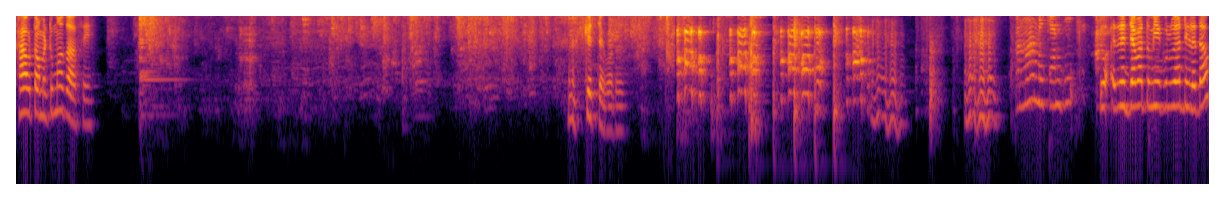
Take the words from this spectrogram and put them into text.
খাও, টমেটো মজা আছে। কেচ্চা করো আমার মেকানজি তো যাবা তুমি এগুলো ঢেলে দাও।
